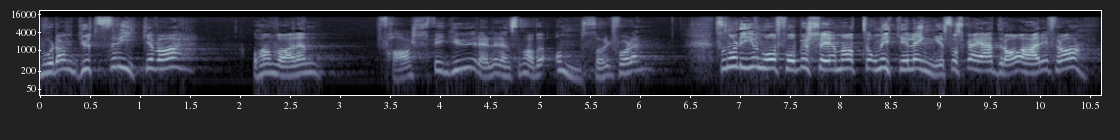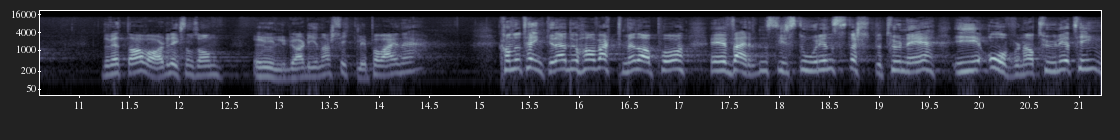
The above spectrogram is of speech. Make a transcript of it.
hvordan Guds rike var. Og han var en farsfigur eller en som hadde omsorg for dem. Så når de nå får beskjed om at om ikke lenge så skal jeg dra herifra du vet, Da var det liksom sånn rullegardina skikkelig på vei ned. Kan du tenke deg, Du har vært med på eh, verdenshistoriens største turné i overnaturlige ting.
